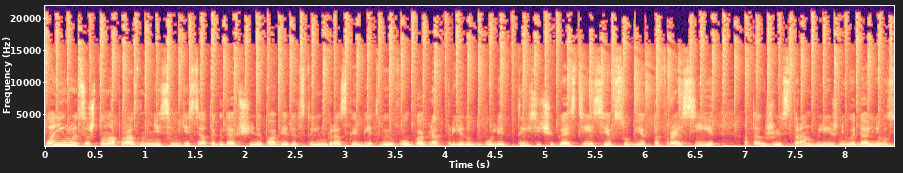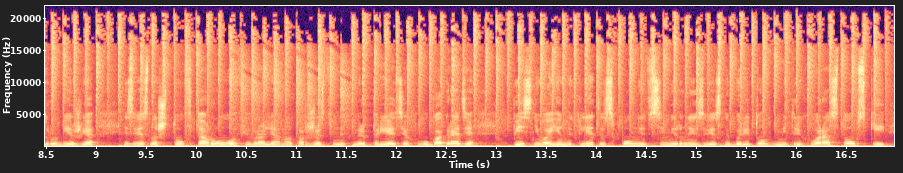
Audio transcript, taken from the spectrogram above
Планируется, что на празднование 70-й годовщины победы в Сталинградской битве в Волгоград приедут более тысячи гостей из всех субъектов России, а также из стран ближнего и дальнего зарубежья. Известно, что 2 февраля на торжественных мероприятиях в Волгограде песни военных лет исполнит всемирно известный баритон Дмитрий Хворостовский.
